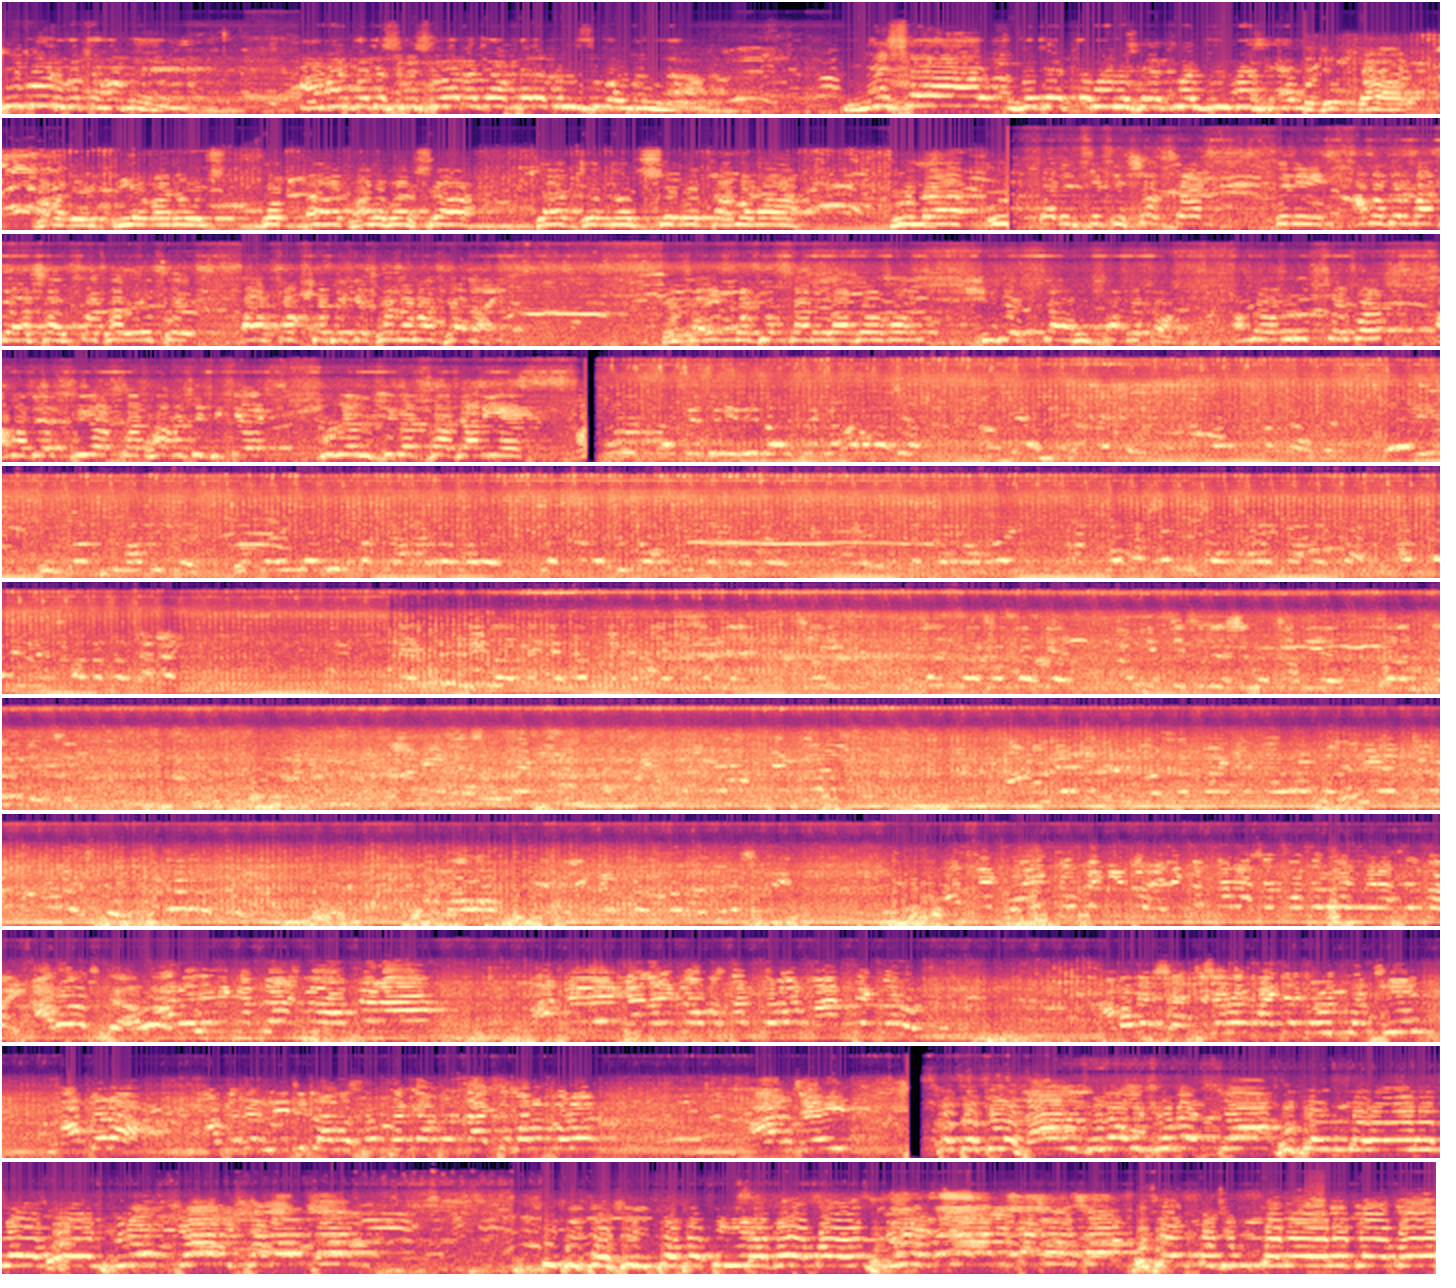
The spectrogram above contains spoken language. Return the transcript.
বিমূর হতে হবে। আমার কথা শেষ হওয়ার আগে আপনারা কোনো কিছু বলবেন না। এক দুই আমাদের প্রিয় মানুষ ভালোবাসা, যার জন্য তিনি আমাদের মাঝে আসার কথা রয়েছে। তার পক্ষ থেকে ধন্যবাদ জানাই। হোসাইন মজুমদারের আগমন শুভেচ্ছা ও স্বাগতম আমরা অনুরোধ করব আমাদের প্রিয় প্রধান অতিথিকে ফুলেল শুভেচ্ছা জানিয়ে অনুরোধ করছি তিনি হৃদয় থেকে ভালোবাসেন। এই সুন্দর একটি সুযোগ শুভেচ্ছা দিয়ে প্রদান করে দিচ্ছি আরও আসবে আরও আরও আপনারা মাঠে গ্যালারিতে অবস্থান করুন মাঠ করুন আমাদের স্বেচ্ছাসেবক ভাইদের অনুরোধ করছি, আপনারা আপনাদের নিজিত অবস্থান থেকে আপনাদের দায়িত্ব পালন করুন। আর যেই লাল গোলাপি শুভেচ্ছা শুভেচ্ছা স্বাগতম আগমন শুভেচ্ছার স্বাগতম হুসেন মজুমদারের আগমন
